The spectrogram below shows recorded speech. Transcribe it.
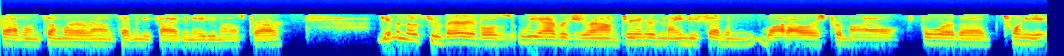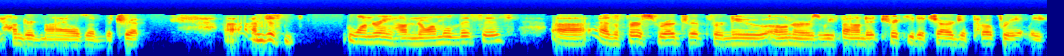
traveling somewhere around 75 and 80 miles per hour. Given those two variables, we averaged around 397 watt hours per mile for the 2,800 miles of the trip. Uh, I'm just wondering how normal this is. Uh, as a first road trip for new owners, we found it tricky to charge appropriately.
